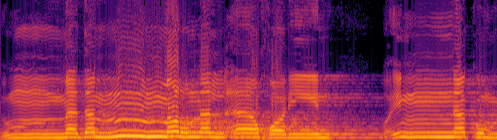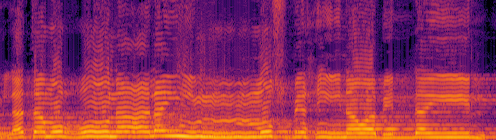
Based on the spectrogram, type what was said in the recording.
ثم دمرنا الآخرين وإنكم لتمرون عليهم مصبحين وبالليل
